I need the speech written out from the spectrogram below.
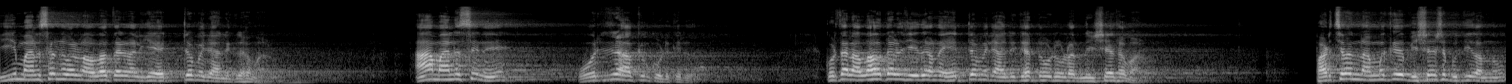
ഈ മനസ്സെന്ന് പറയുന്ന അള്ളാഹുത്താൽ നൽകിയ ഏറ്റവും വലിയ അനുഗ്രഹമാണ്. ആ മനസ്സിന് ഒരാൾക്കും കൊടുക്കരുത്. കൊടുത്താൽ അള്ളാഹുത്താൽ ചെയ്തു തന്ന ഏറ്റവും വലിയ അനുഗ്രഹത്തോടുള്ള നിഷേധമാണ്. പഠിച്ചവൻ നമുക്ക് വിശേഷ ബുദ്ധി തന്നു.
